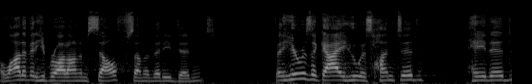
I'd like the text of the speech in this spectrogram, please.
A lot of it he brought on himself, some of it he didn't. But here was a guy who was hunted, hated.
